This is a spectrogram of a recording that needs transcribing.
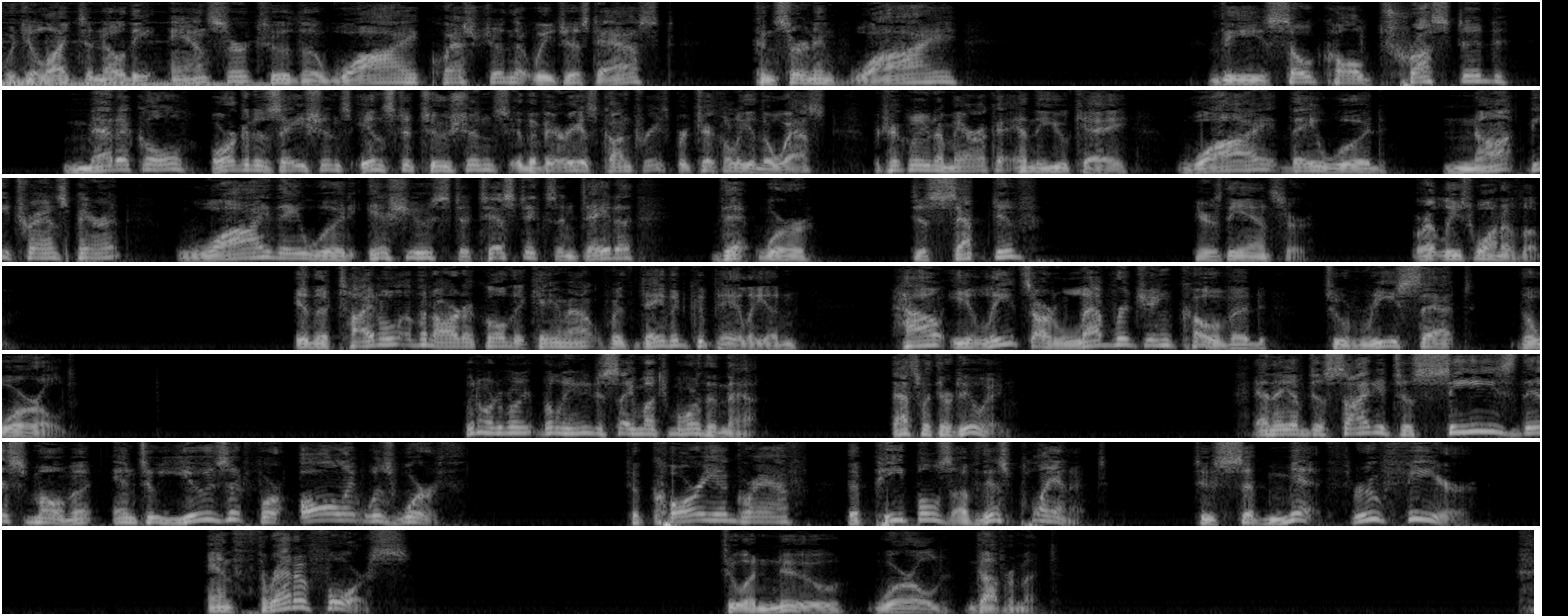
Would you like to know the answer to the why question that we just asked concerning why the so-called trusted medical organizations, institutions in the various countries, particularly in the West, particularly in America and the UK, why they would not be transparent, why they would issue statistics and data that were deceptive? Here's the answer, or at least one of them. In the title of an article that came out with David Kupelian, How Elites Are Leveraging COVID to Reset the World. We don't really, really need to say much more than that. That's what they're doing. And they have decided to seize this moment and to use it for all it was worth to choreograph the peoples of this planet to submit through fear and threat of force to a new world government.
